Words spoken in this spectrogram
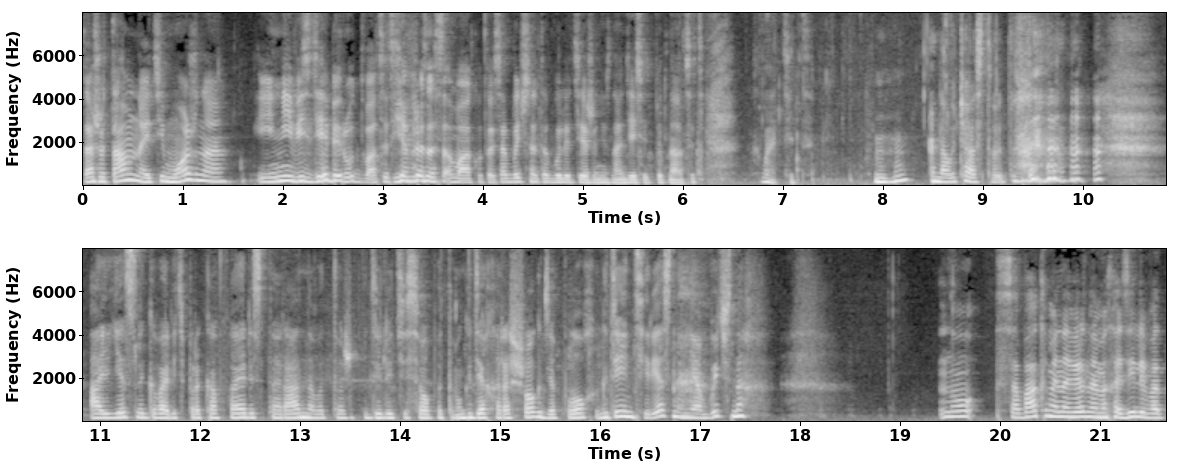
Даже там найти можно, и не везде берут 20 евро за собаку. То есть обычно это были те же, не знаю, 10-15. Хватит. Угу. Она участвует. А если говорить про кафе, рестораны, вот тоже поделитесь опытом. Где хорошо, где плохо, где интересно, необычно? Ну, с собаками, наверное, мы ходили вот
